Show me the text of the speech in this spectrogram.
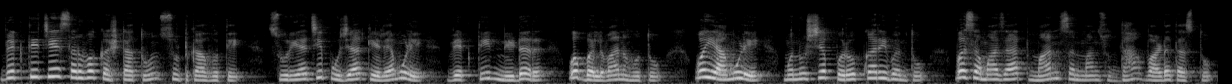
व्यक्तीचे सर्व कष्टातून सुटका होते सूर्याची पूजा केल्यामुळे व्यक्ती निडर व बलवान होतो व यामुळे मनुष्य परोपकारी बनतो व समाजात मान सन्मानसुद्धा वाढत असतो.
